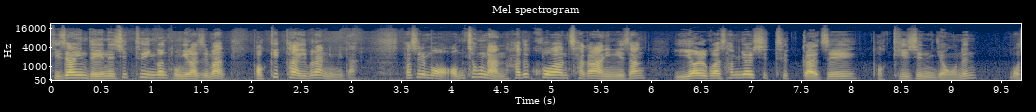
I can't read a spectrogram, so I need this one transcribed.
디자인되어 있는 시트인 건 동일하지만 버킷 타입은 아닙니다. 사실 뭐 엄청난 하드코어한 차가 아닌 이상 2열과 3열 시트까지 벗기신 경우는 뭐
